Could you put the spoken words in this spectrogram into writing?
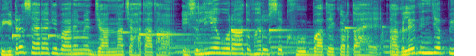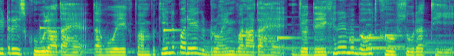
पीटर सैरा के बारे में जानना चाहता था, इसलिए वो रात भर उससे खूब बातें करता है। अगले दिन जब पीटर स्कूल आता है, तब वो एक पंपकिन पर एक ड्राइंग बनाता है, जो देखने में बहुत खूबसूरत थी।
